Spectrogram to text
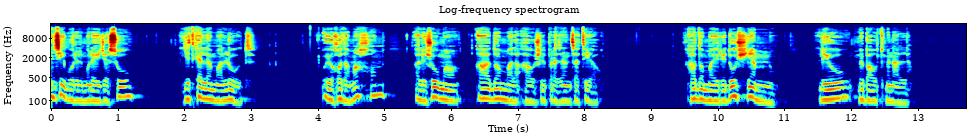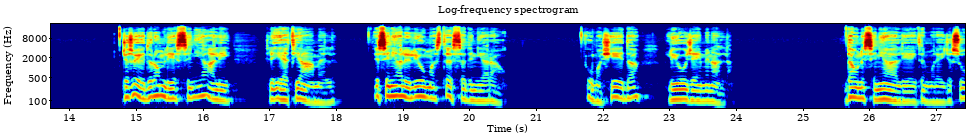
insibu lill-Mulej Ġesù jitkellem mal-Lhud u joħodha magħhom għaliex huma għadhom ma laqgħux il-preżenza tiegħu. Għadhom ma jridux jemmnu li hu mibgħut minn Alla. Ġesù jgħidilhom li s-sinjali li qiegħed jagħmel, is-sinjali li huma stess qegħdin jaraw, huma xhieda li hu ġej minn Alla. Dawn is-sinjali, jgħid il-Mulej Ġesù,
